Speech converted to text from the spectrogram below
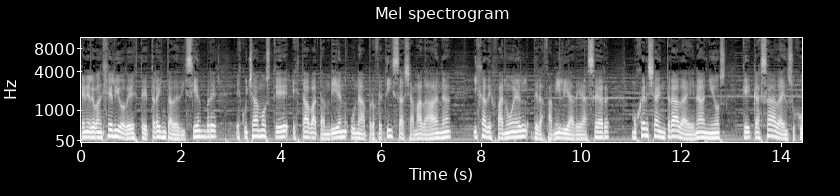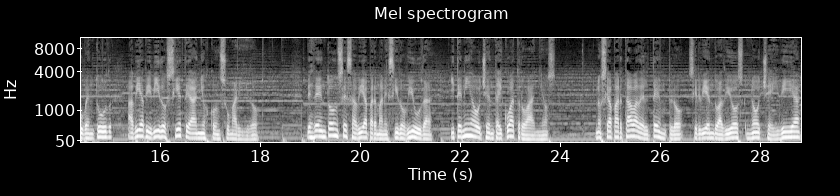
En el Evangelio de este 30 de diciembre escuchamos que estaba también una profetisa llamada Ana, hija de Fanuel de la familia de Aser, mujer ya entrada en años, que casada en su juventud había vivido siete años con su marido. Desde entonces había permanecido viuda y tenía ochenta y cuatro años. No se apartaba del templo, sirviendo a Dios noche y día,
